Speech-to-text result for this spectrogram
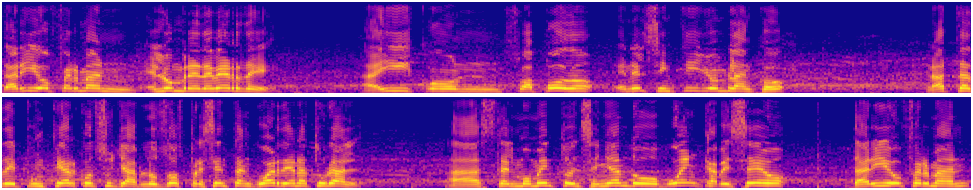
Darío Fermán, el hombre de verde. Ahí con su apodo en el cintillo en blanco. Trata de puntear con su jab. Los dos presentan guardia natural. Hasta el momento enseñando buen cabeceo. Darío Fermán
